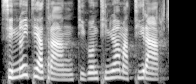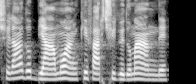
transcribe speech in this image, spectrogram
Se noi teatranti continuiamo a tirarcela, dobbiamo anche farci due domande,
